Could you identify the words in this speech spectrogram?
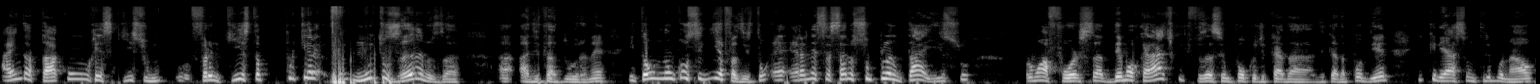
ainda está com um resquício franquista, porque muitos anos a, a, a, ditadura, né? Então não conseguia fazer isso. Então é, era necessário suplantar isso por uma força democrática que fizesse um pouco de cada, de cada poder e criasse um tribunal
